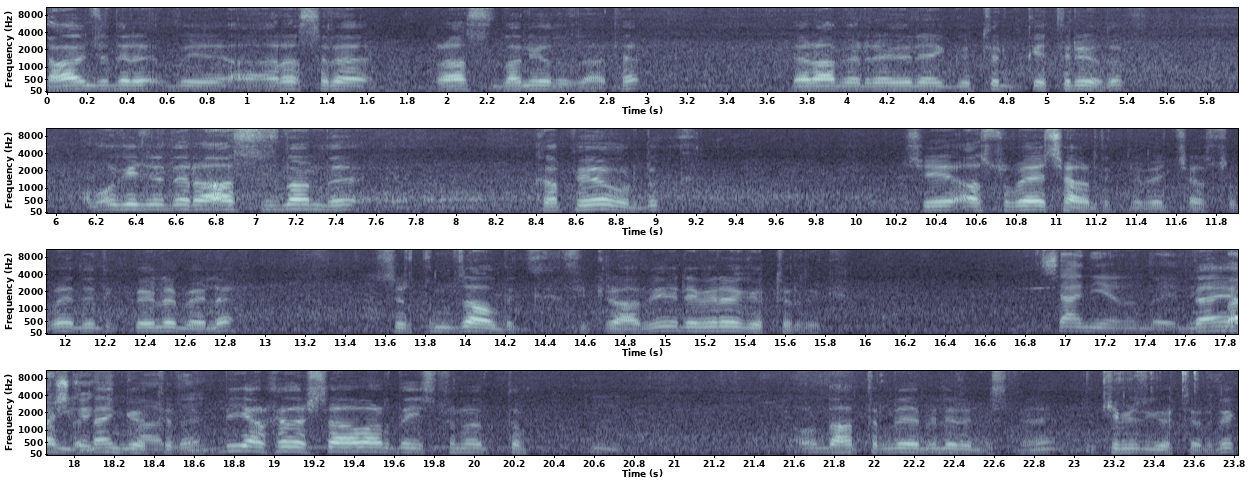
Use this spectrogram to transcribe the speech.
Daha önce de bir ara sıra rahatsızlanıyordu zaten. Beraber revire götürüp getiriyorduk. Ama o gece de rahatsızlandı. Kapıya vurduk. Şeyi asubaya çağırdık nöbetçi asubaya. Dedik böyle böyle. Sırtımıza aldık Fikri abiyi. Revire götürdük. Sen yanındaydın. Ben Başka yandım, ben götürdüm. vardı? Bir arkadaş daha vardı ismini unuttum. Onu da hatırlayabilirim ismini. İkimiz götürdük.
